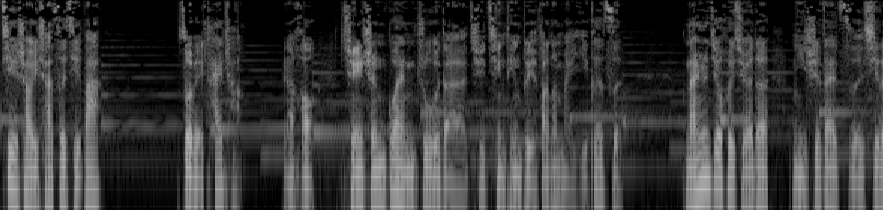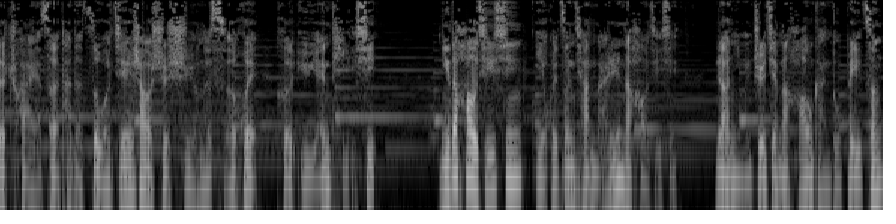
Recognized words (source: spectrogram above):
介绍一下自己吧，作为开场，然后全神贯注的去倾听对方的每一个字，男人就会觉得你是在仔细的揣测他的自我介绍时使用的词汇和语言体系，你的好奇心也会增强男人的好奇心，让你们之间的好感度倍增，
